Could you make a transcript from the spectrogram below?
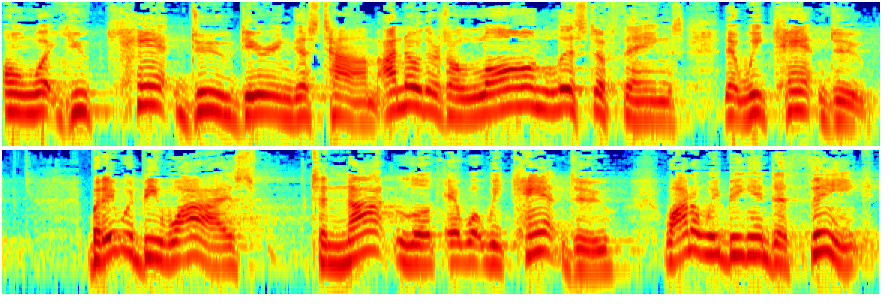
on what you can't do during this time. I know there's a long list of things that we can't do. But it would be wise to not look at what we can't do. Why don't we begin to think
